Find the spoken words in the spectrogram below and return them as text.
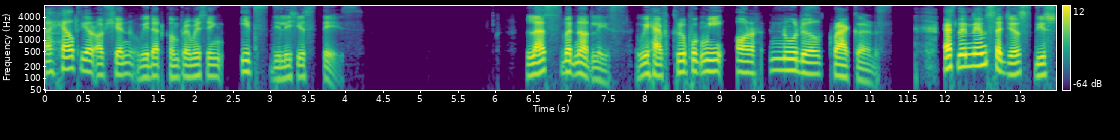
a healthier option without compromising its delicious taste. Last but not least, we have kerupuk mie or noodle crackers. As the name suggests, this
